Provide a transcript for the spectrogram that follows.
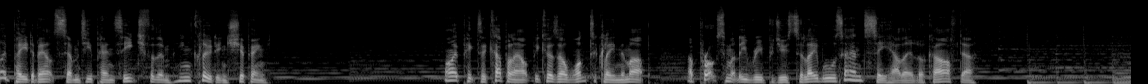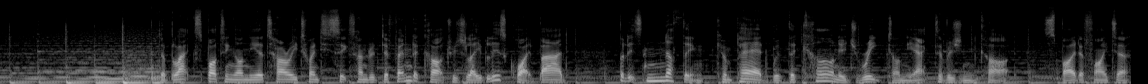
I paid about 70 pence each for them, including shipping. I picked a couple out because I want to clean them up, approximately reproduce the labels and see how they look after. The black spotting on the Atari 2600 Defender cartridge label is quite bad, but it's nothing compared with the carnage wreaked on the Activision cart, Spider Fighter.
